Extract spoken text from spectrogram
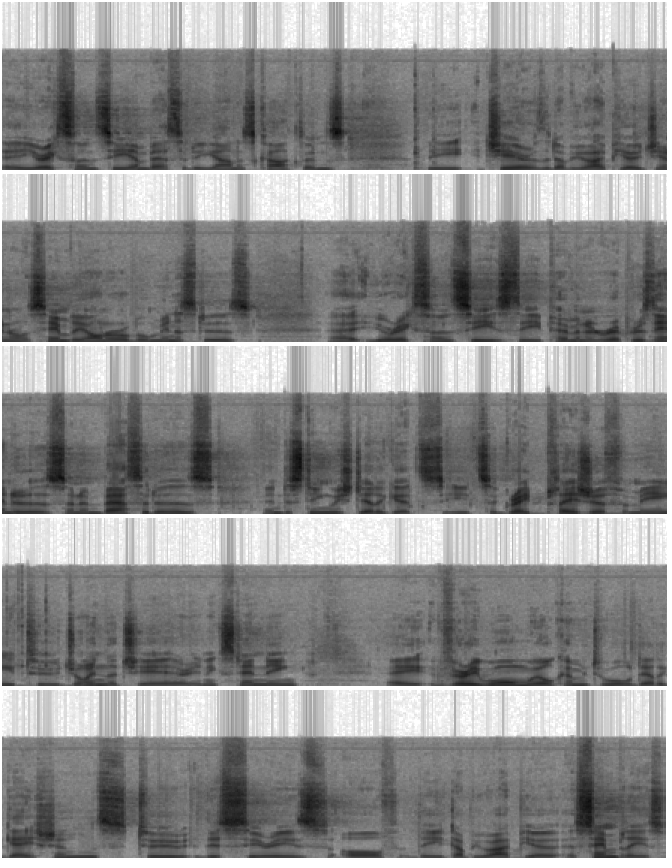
Uh, Your Excellency, Ambassador Janis Karklins, the Chair of the WIPO General Assembly, Honourable Ministers, uh, Your Excellencies, the permanent representatives and ambassadors, and distinguished delegates. It's a great pleasure for me to join the Chair in extending a very warm welcome to all delegations to this series of the WIPO assemblies.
